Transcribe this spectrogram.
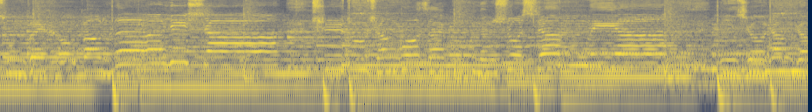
从背后抱了一下，尺度掌握在不能说想你啊，你就当刚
